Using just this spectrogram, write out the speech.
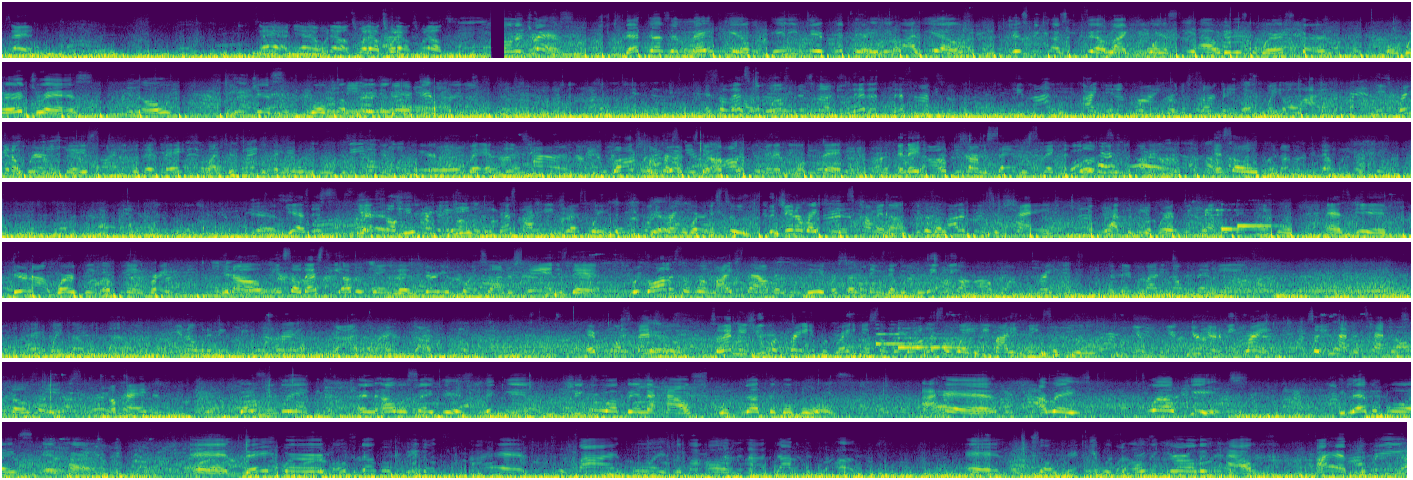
Say it. Sad. Yeah. What else? What else? What else? What else? on a dress. That doesn't make him any different than anybody else just because he felt like he want to see how it is to wear a skirt or wear a dress. You know, he just woke up feeling different. And so that's what Will Smith's gonna do. That is, that's not too. He's not identifying with a certain way of life. He's bringing awareness that it's some people that may feel like this is what they want to do, this is what they want to wear. But at, in turn, regardless of what the person is, they're all human at the end of the day, and they all deserve the same respect and love as anyone else. And so another thing that was Yes. Yes, it's yes. So he's bringing. He, that's why he dressed what he does. He wants Yes. to bring awareness to the generation that's coming up because a lot of things have changed, we have to be aware. We can't look at people as if they're not worthy of being great. You know, and so that's the other thing that's very important to understand is that regardless of what lifestyle that we live or certain things that we believe, we are all born for greatness. Does everybody know what that means? Nothing but boys. I had, I raised 12 kids, 11 boys and her. And they were, most of them, you know, I had five boys of my own and I adopted the others. And so Nikki was the only girl in the house. I have three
